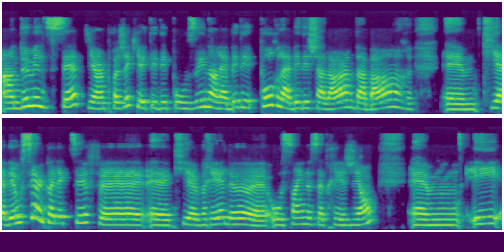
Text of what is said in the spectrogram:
En 2017, il y a un projet qui a été déposé dans la baie pour la baie des Chaleurs d'abord, euh, qui avait aussi un collectif euh, euh, qui œuvrait là, au sein de cette région et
